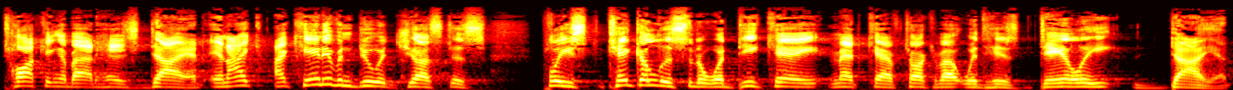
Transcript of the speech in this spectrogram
talking about his diet. And I, I can't even do it justice. Please take a listen to what DK Metcalf talked about with his daily diet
